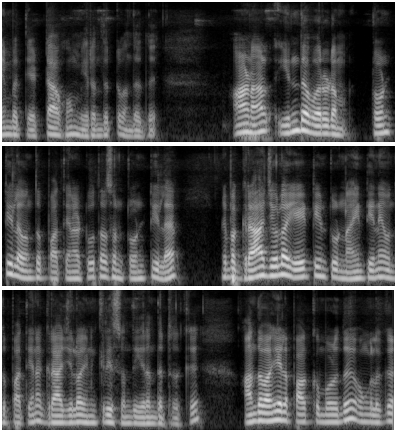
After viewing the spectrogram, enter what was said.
ஐம்பத்தி எட்டாகவும் இருந்துட்டு வந்தது. ஆனால் இந்த வருடம் டுவெண்ட்டியில் வந்து பார்த்தீங்கன்னா டூ தௌசண்ட் டுவெண்ட்டியில் இப்போ கிராஜுவலாக எயிட்டீன் டு நைன்டீனே வந்து பார்த்தீங்கன்னா கிராஜுவலாக இன்க்ரீஸ் வந்து இருந்துகிட்ருக்கு. அந்த வகையில் பார்க்கும்பொழுது உங்களுக்கு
